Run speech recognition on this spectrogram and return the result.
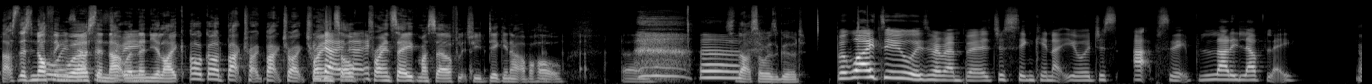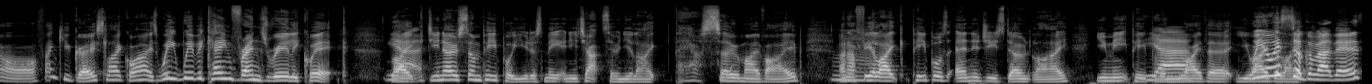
That's there's nothing Always worse than that when then you're like, oh god, backtrack, backtrack, try and know. try and save myself, literally digging out of a hole. Um, so that's always good. But what I do always remember is just thinking that you were just absolutely bloody lovely. Oh, thank you, Grace. Likewise, we we became friends really quick. Yeah. Like, do you know some people you just meet and you chat to, and you're like, they are so my vibe. And Mm. I feel like people's energies don't lie. You meet people, Yeah. and you either you we either always like, talk about this.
